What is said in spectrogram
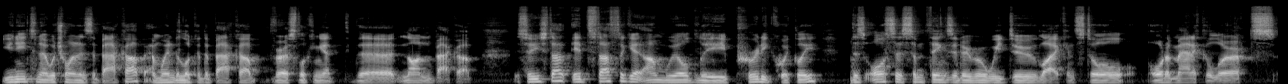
you need to know which one is the backup and when to look at the backup versus looking at the non-backup. So you start it starts to get unwieldy pretty quickly. There's also some things at uber we do like install automatic alerts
